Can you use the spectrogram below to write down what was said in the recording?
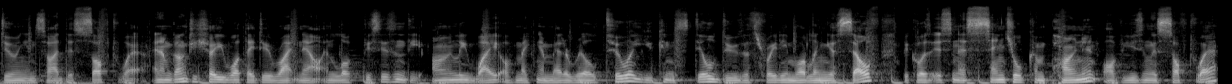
doing inside this software. And I'm going to show you what they do right now. And look this isn't the only way of making a MetaReal tour. You can still do the 3D modeling yourself because it's an essential component of using this software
